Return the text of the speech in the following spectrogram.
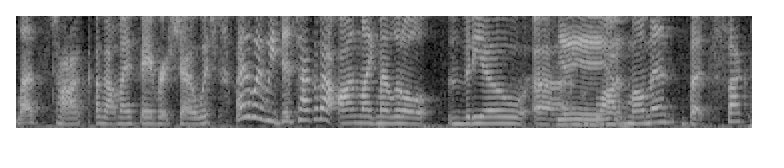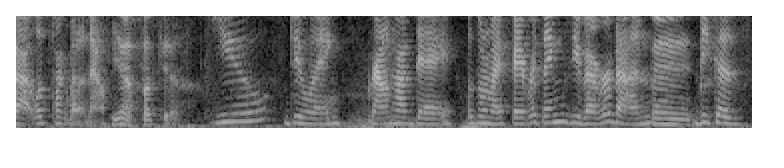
Let's talk about my favorite show, which, by the way, we did talk about on like my little video uh, Yeah, yeah, vlog yeah. moment. But fuck that. Let's talk about it now. Yeah, fuck yeah. You doing Groundhog Day was one of my favorite things you've ever done. Thanks. Because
